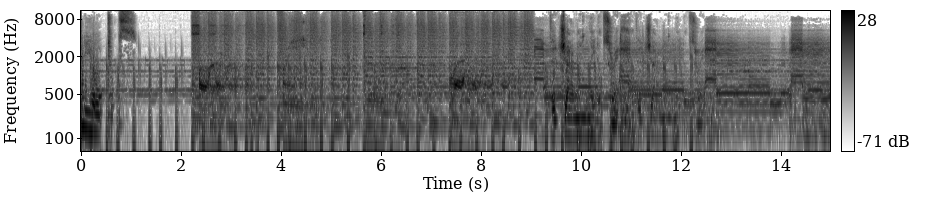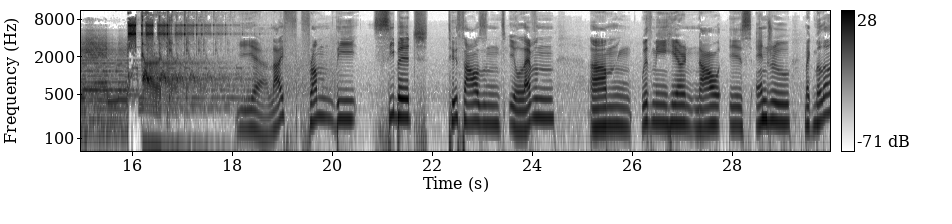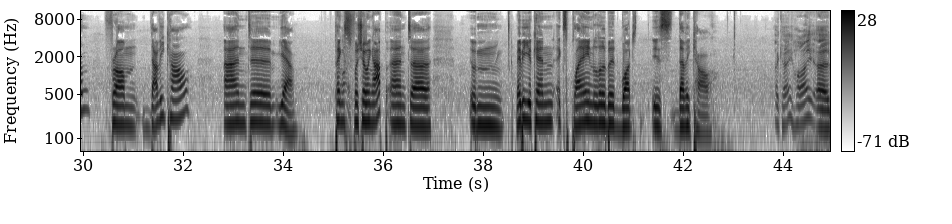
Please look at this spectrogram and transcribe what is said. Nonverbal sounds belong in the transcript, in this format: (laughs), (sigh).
The German Linux Radio, the German Linux Radio. Yeah, live from the CeBIT 2011. Um, with me here now is Andrew McMillan from Davical. And um yeah, thanks for showing up. And uh, um, maybe you can explain a little bit what is Davical. Okay, hi. Uh,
